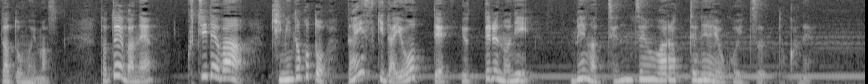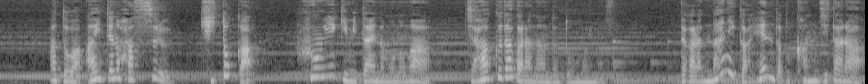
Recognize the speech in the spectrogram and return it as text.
だと思います。例えばね口では「君のこと大好きだよ」って言ってるのに目が全然笑ってねえよこいつとかね。あとは相手の発する気とか雰囲気みたいなものが邪悪だからなんだと思います。だから何か変だと感じたら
